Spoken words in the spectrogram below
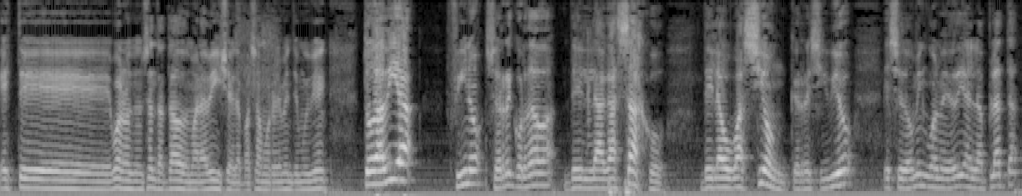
Este, bueno, nos han tratado de maravilla y la pasamos realmente muy bien. Todavía Fino se recordaba del agasajo, de la ovación que recibió ese domingo al mediodía en La Plata,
